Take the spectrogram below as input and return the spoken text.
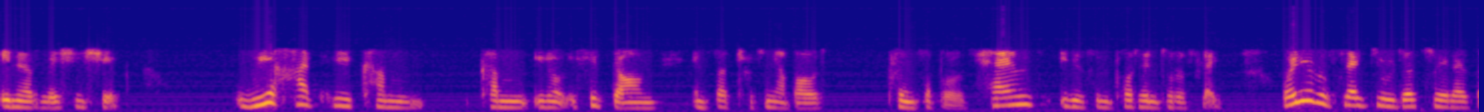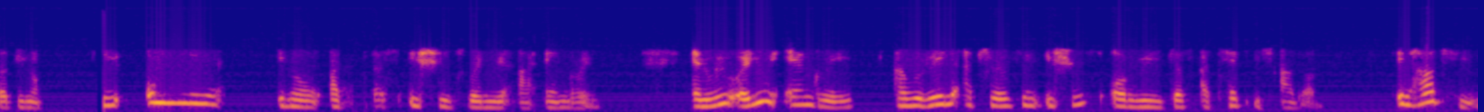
in a relationship. We hardly come come you know sit down and start talking about principles. Hence, it is important to reflect. When you reflect, you'll just realize that you know we only you know address issues when we are angry, and we, when we're angry, are we really addressing issues or we just attack each other? It helps you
